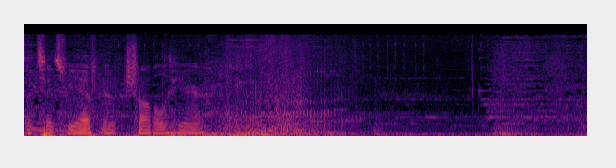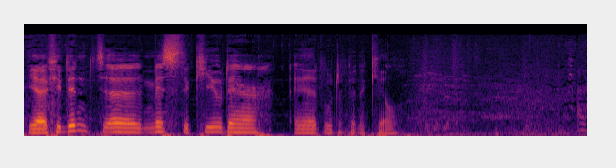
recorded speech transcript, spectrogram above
But since we have no trouble here. Yeah, if you didn't uh, miss the Q there, it would have been a kill. A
